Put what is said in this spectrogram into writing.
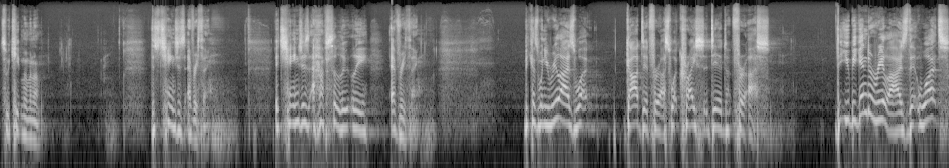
So we keep moving on. This changes everything. It changes absolutely everything. Because when you realize what God did for us, what Christ did for us, that you begin to realize that what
